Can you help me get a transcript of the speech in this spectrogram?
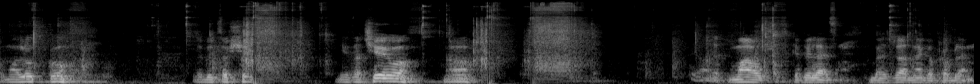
Pomalutku, żeby coś się nie zacięło. No. One pomału wszystkie wylezą, bez żadnego problemu.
